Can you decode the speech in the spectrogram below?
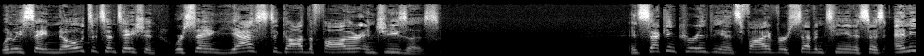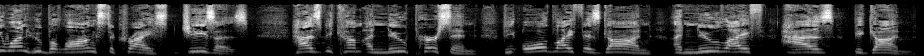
When we say no to temptation, we're saying yes to God the Father and Jesus. In 2 Corinthians 5, verse 17, it says, Anyone who belongs to Christ, Jesus, has become a new person. The old life is gone, a new life has begun.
